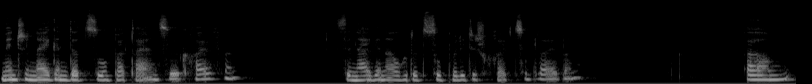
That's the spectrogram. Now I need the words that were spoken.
Menschen neigen dazu, Parteien zu ergreifen. Sie neigen auch dazu, politisch korrekt zu bleiben. Ähm,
